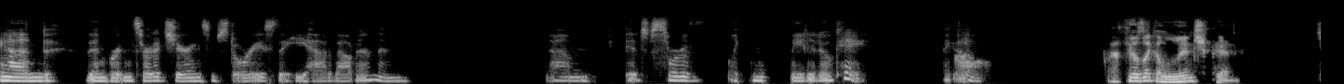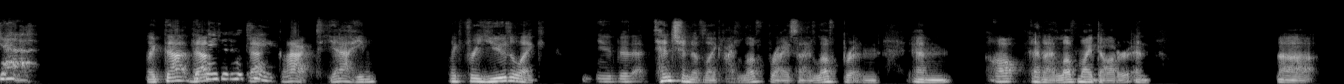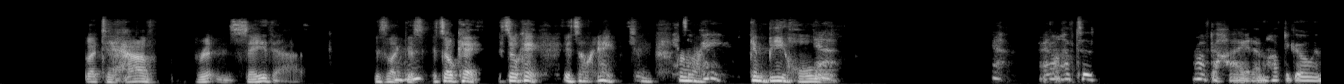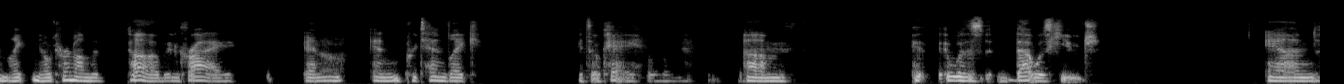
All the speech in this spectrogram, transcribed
And then Britton started sharing some stories that he had about him, and um, it sort of like made it okay. Like, oh, that feels like a linchpin. Yeah, like that. That made it okay. That fact, yeah. He like for you to like you know, that tension of like I love Bryce, I love Britton, and oh, and I love my daughter, and uh, but to have Britton say that is like mm-hmm. this. It's okay. It's okay. It's okay. It's okay. can be whole. Yeah. yeah. I don't have to. I don't have to hide. I don't have to go and like you know turn on the tub and cry, and yeah. and pretend like it's okay. Um, it, it was that was huge, and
